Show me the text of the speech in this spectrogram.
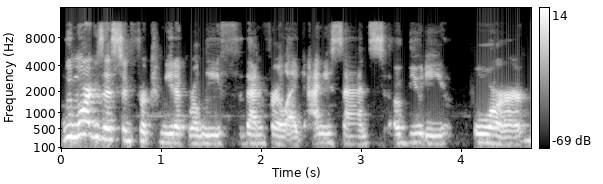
We more existed for comedic relief than for like any sense of beauty or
